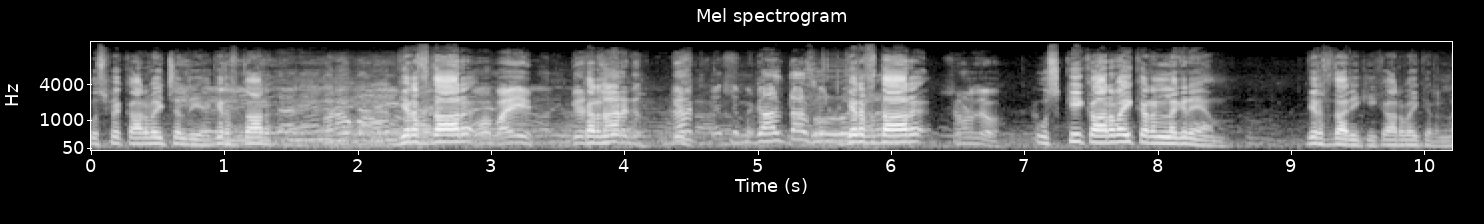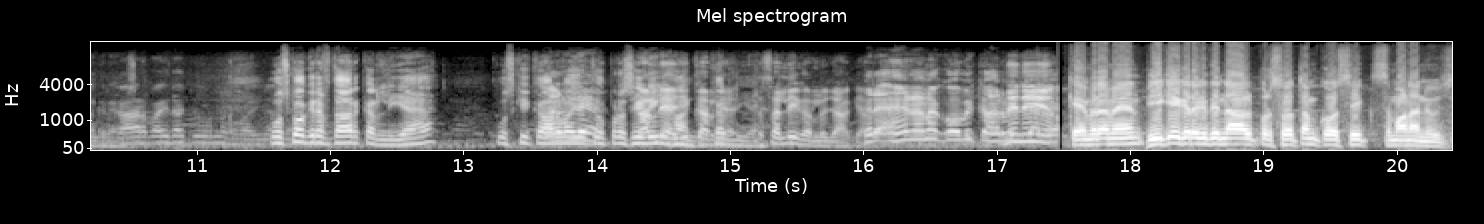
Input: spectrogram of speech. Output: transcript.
उस पर कार्रवाई चल रही है गिरफ्तार गिरफ्तार ਭਾਈ कर ਗ੍ਰਿਫਤਾਰ ਗੱਲ ਤਾਂ ਸੁਣ ਲਓ गिरफ्तार ਸੁਣ ਲਿਓ उसकी कार्रवाई करने लग रहे हैं हम गिरफ्तारी की कार्रवाई करने लग रहे हैं उसको गिरफ्तार कर लिया है उसकी कार्रवाई जो ਕਰ प्रोसीडिंग ਲਿਆ हाँ ਜੀ जी ਕਰ कर ਲਿਆ लिया है। ਤਸੱਲੀ ਕਰ ਲਓ ਜਾ ਕੇ ਫਿਰ ਐ ਨਾ ਨਾ ਕੋ ਵੀ ਕਾਰਨ ਨਹੀਂ ਨਹੀਂ ਕੈਮਰਾਮੈਨ ਪੀਕੇ ਗਰਗ ਦੇ ਨਾਲ ਪੁਰਸ਼ੋਤਮ ਕੌਸ਼ਿਕ ਸਮਾਣਾ ਨਿਊਜ਼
